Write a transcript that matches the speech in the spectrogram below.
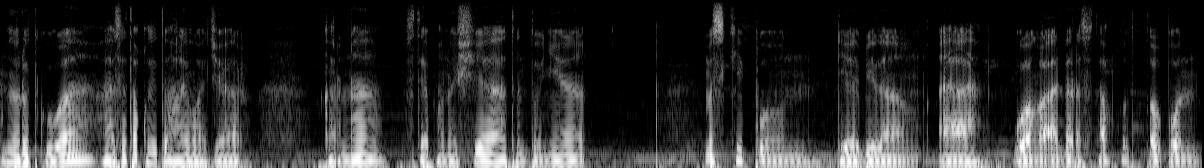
menurut gua rasa takut itu hal yang wajar. Karena setiap manusia tentunya meskipun dia bilang ah gua nggak ada rasa takut ataupun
